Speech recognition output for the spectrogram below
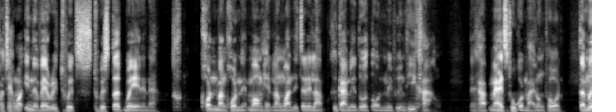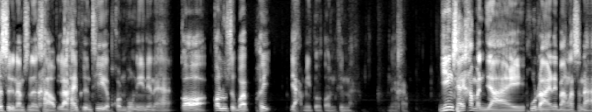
ขอใช้คำว่า in a very twist twisted way เนี่ยนะ คนบางคนเนี่ยมองเห็นรางวัลที่จะได้รับ คือการมีตัวตนมีพื้นที่ข่าวนะครับแม้จะถูกกฎหมายลงโทษ แต่เมื่อสื่อนำเสนอข่าว แล้วให้พื้นที่กับคนพวกนี้เนี่ยนะฮะก็ก็รู้สึกว่าเฮ้ยอยากมีตัวตนขึ้นมานะครับยิ่งใช้คำบรรยายผู้ร้ายในบางลักษณะ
